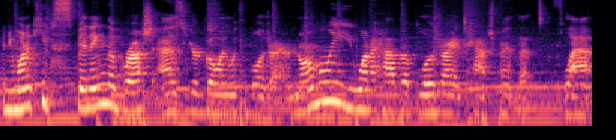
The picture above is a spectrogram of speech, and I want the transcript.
and you wanna keep spinning the brush as you're going with the blow dryer. Normally you wanna have a blow dry attachment that's flat,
